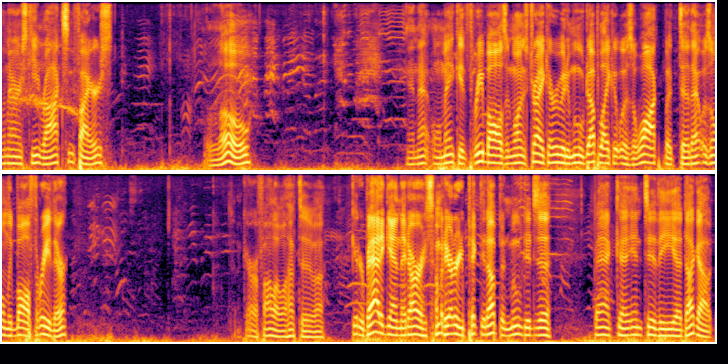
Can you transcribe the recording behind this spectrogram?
Lenarski rocks and fires. Low. And that will make it three balls and one strike. Everybody moved up like it was a walk, but uh, that was only ball three there. So Garofalo will have to uh, get her bat again. They'd already somebody already picked it up and moved it uh, back uh, into the uh, dugout.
